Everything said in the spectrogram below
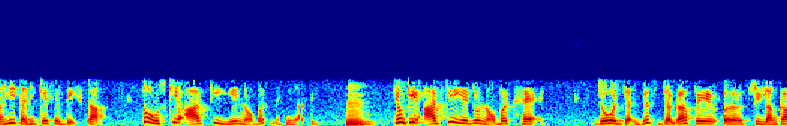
सही तरीके से देखता तो उसकी आज की ये नौबत नहीं आती। हम्म। क्योंकि आज की ये जो नौबत है जो ज, जिस जगह पे श्रीलंका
